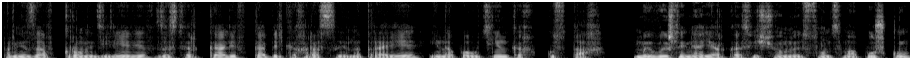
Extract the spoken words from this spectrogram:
пронизав кроны деревьев, засверкали в капельках росы на траве и на паутинках в кустах. Мы вышли на ярко освещенную солнцем опушку,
